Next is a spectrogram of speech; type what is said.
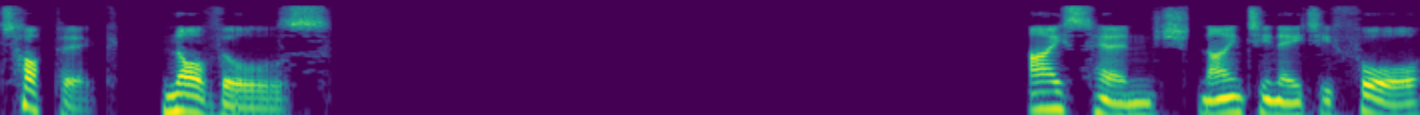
Topic Novels. Icehenge 1984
